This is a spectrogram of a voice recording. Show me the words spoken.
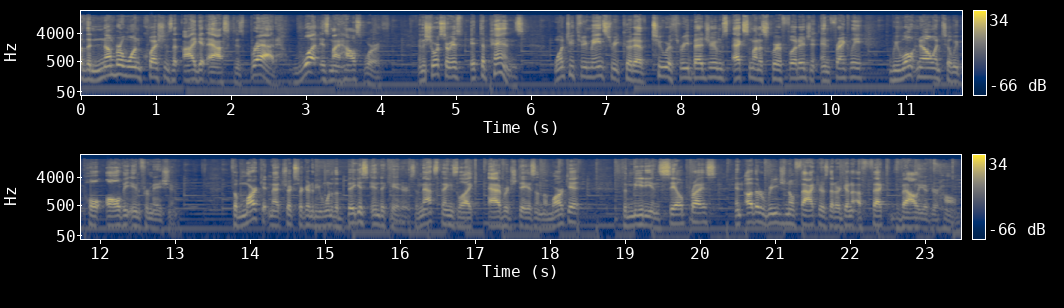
of the number one questions that I get asked is, Brad, what is my house worth? And the short story is, it depends. 123 Main Street could have two or three bedrooms, X amount of square footage, and, frankly, we won't know until we pull all the information. The market metrics are gonna be one of the biggest indicators, and that's things like average days on the market, the median sale price, and other regional factors that are gonna affect the value of your home.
